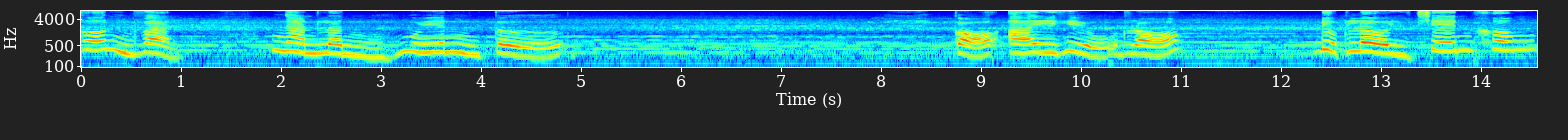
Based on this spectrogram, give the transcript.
hơn vạn, ngàn lần nguyên tử. Có ai hiểu rõ được lời trên không?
